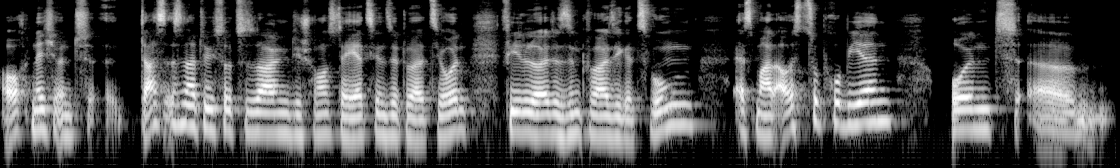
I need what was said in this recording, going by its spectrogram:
auch nicht. Und äh, das ist natürlich sozusagen die Chance der jetzigen Situation. Viele Leute sind quasi gezwungen, es mal auszuprobieren Und ähm,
